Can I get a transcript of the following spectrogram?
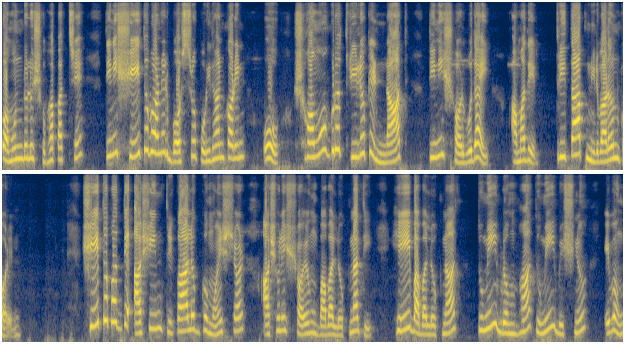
কমণ্ডলু শোভা পাচ্ছে, তিনি শ্বেত বর্ণের বস্ত্র পরিধান করেন ও সমগ্র ত্রিলোকের নাথ তিনি সর্বদাই আমাদের ত্রিতাপ নির্বারণ করেন। শ্বেতপদ্মে আসীন ত্রিকালজ্ঞ মহেশ্বর, আসলে স্বয়ং বাবা লোকনাথই। হে বাবা লোকনাথ তুমি ব্রহ্মা তুমি বিষ্ণু এবং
